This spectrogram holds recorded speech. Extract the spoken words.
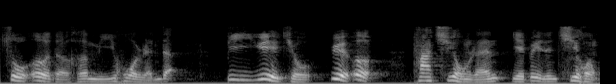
作恶的和迷惑人的，逼越久越恶。他欺哄人，也被人欺哄。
